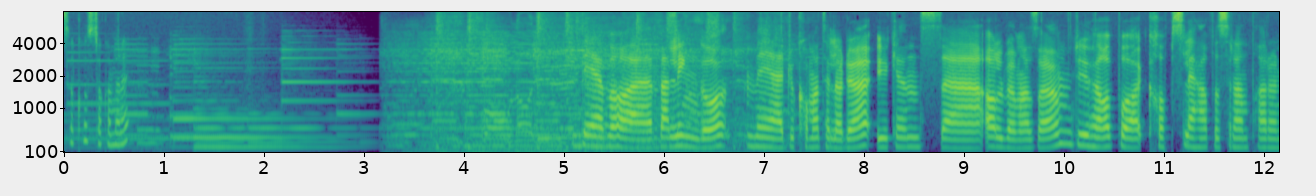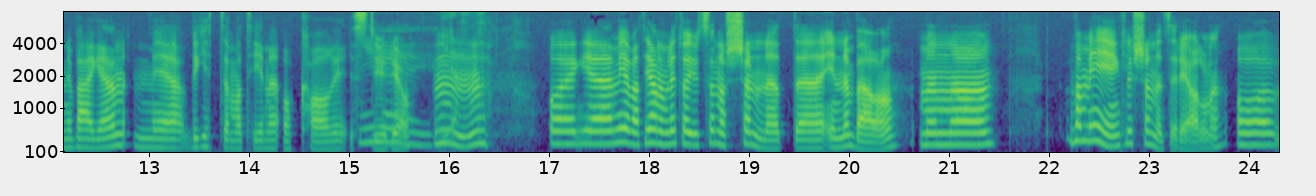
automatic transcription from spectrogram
Så kos dere med det. Det var Bellingo Berlingo med 'Du kommer til å dø'. Ukens uh, album, altså. Du hører på Kroppslig her på Studentradioen i Bergen med Birgitte, Martine og Kari i studio. Mm. Og uh, vi har vært gjennom litt hva utseende og skjønnhet uh, innebærer. Men eh, hvem er egentlig skjønnhetsidealene? Og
